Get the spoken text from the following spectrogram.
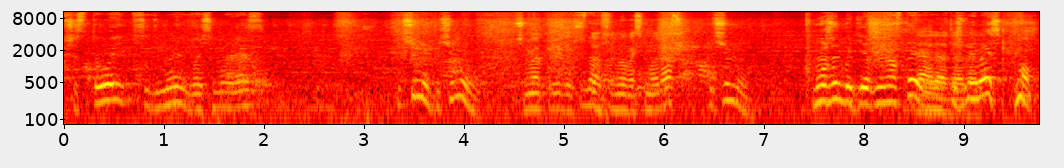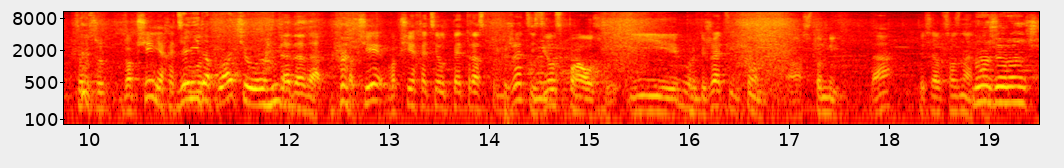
в шестой, седьмой, восьмой раз? Почему? Почему? Почему я приеду в 6, 7, 8 раз? Почему? Может быть, я же не настаиваю. ты же понимаешь, Ну, что вообще я хотел... я не доплачиваю. Да-да-да. Вообще, вообще я хотел пять раз пробежать и сделать паузу. И пробежать элитон а, 100 миль. Да? То есть сознательно. Но он же раньше.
